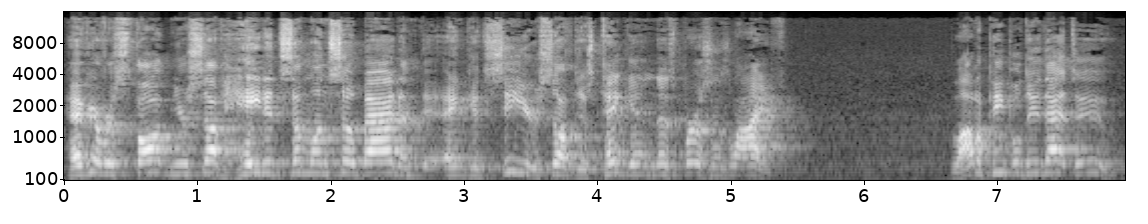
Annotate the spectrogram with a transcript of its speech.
Have you ever thought in yourself, hated someone so bad and, and could see yourself just taking this person's life? A lot of people do that too.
